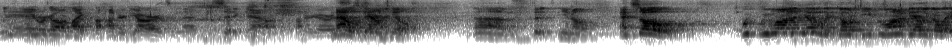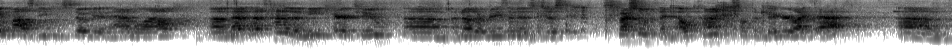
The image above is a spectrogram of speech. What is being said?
And we were going like 100 yards and then sitting down 100 yards. And that was downhill. Um, but, you know, and so we, we want to be able to go deep. We want to be able to go eight miles deep and still get an animal out. Um, that, that's kind of the meat here too. Um, another reason is just, especially with an elk hunt, something bigger like that, um,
